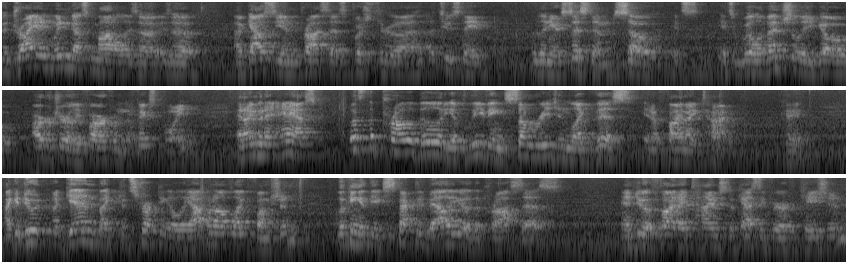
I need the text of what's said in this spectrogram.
the Dryden wind gust model is a, is a, a Gaussian process pushed through a, a two-state linear system. So it's, it will eventually go arbitrarily far from the fixed point. And I'm going to ask, what's the probability of leaving some region like this in a finite time? Okay? I can do it again by constructing a Lyapunov-like function, looking at the expected value of the process, and do a finite time stochastic verification.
